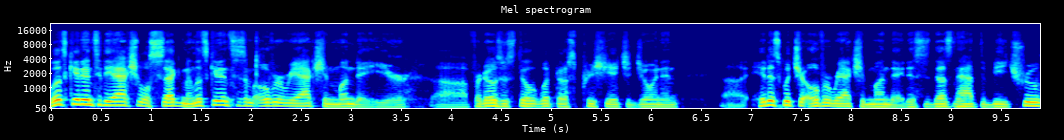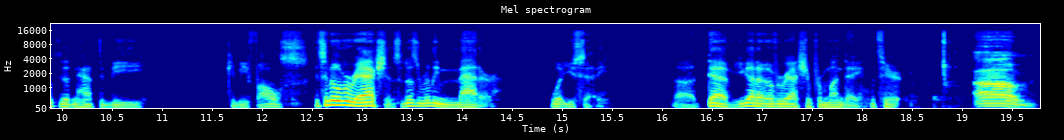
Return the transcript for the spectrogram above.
let's get into the actual segment. Let's get into some overreaction Monday here. Uh, for those who're still with us, appreciate you joining. Uh, hit us with your overreaction Monday. This doesn't have to be truth. It doesn't have to be. It can be false. It's an overreaction, so it doesn't really matter what you say. Uh, Dev, you got an overreaction for Monday. Let's hear it. Um,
